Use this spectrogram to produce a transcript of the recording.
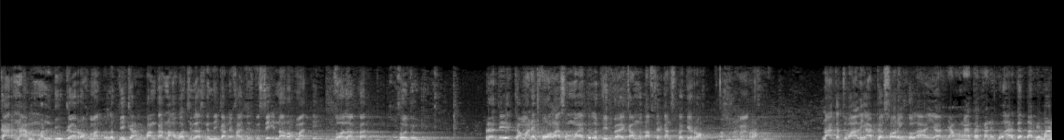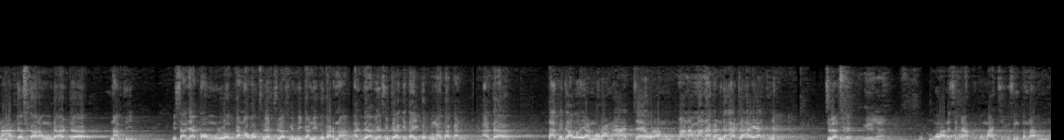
Karena menduga rahmat itu lebih gampang karena Allah jelas ngendikan yang hadis kusi inna rahmati ghalabat ghadab. Berarti gamane pola semua itu lebih baik kamu tafsirkan sebagai roh rahmat. Nah kecuali ada sorikul ayat yang mengatakan itu ada, tapi mana ada sekarang udah ada nabi Misalnya kaum mulut kan Allah jelas-jelas ngendikan itu karena ada ya sudah kita ikut mengatakan ada. Tapi kalau yang orang Aceh, orang mana-mana kan tidak ada ayatnya. Jelas ya? Iya. Mulane sing itu ngaji sing tenang.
